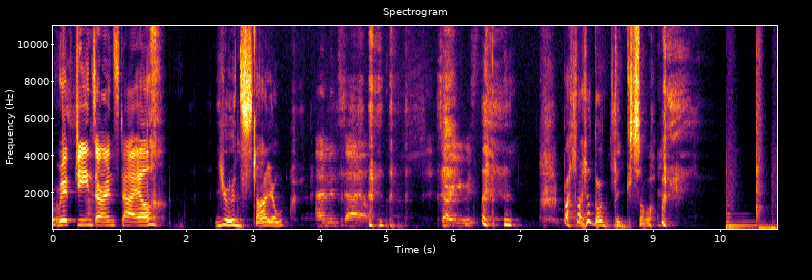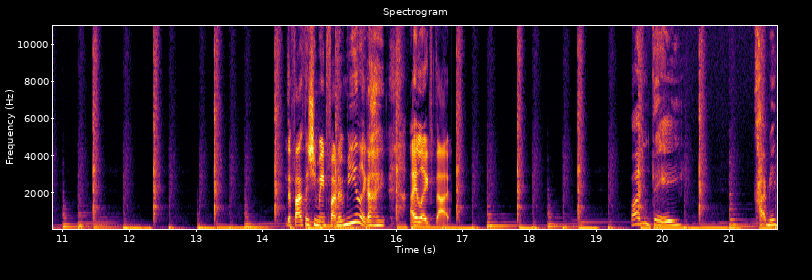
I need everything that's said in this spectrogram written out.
Ripped jeans are in style. You're in style. I'm in style. Sorry, you were. but I don't think so. the fact that she made fun of me, like I, I liked that. One day, coming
